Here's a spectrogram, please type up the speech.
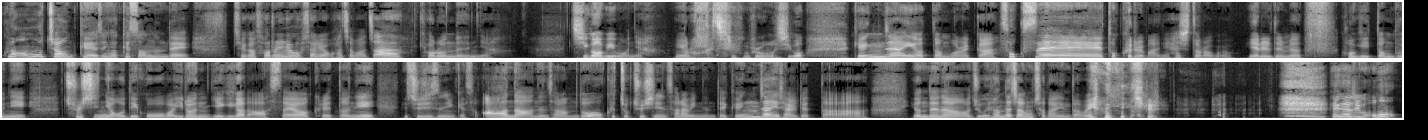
그냥 아무렇지 않게 생각했었는데 제가 37살이라고 하자마자 결혼을 했냐? 직업이 뭐냐? 여러 가지를 물어보시고 굉장히 어떤 뭐랄까 속세 토크를 많이 하시더라고요. 예를 들면 거기 있던 분이 출신이 어디고 막 이런 얘기가 나왔어요. 그랬더니 주지수님께서 아 나 아는 사람도 그쪽 출신인 사람 있는데 굉장히 잘 됐다. 연대 나와가지고 현대자동차 다닌다. 막 이런 얘기를 해가지고 어?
